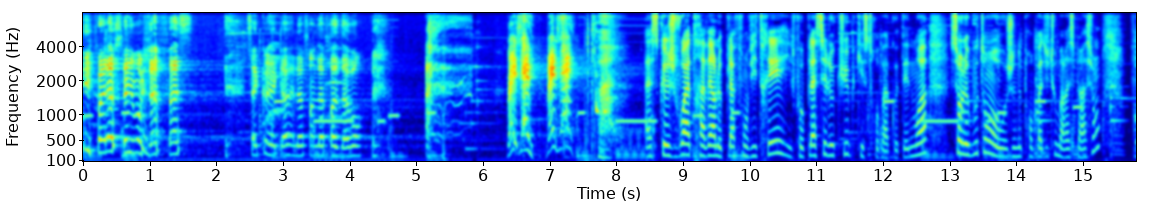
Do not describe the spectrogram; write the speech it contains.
Il fallait absolument que je la fasse. Ça colle avec la, la fin de la phrase d'avant. baiser, baiser À ce que je vois à travers le plafond vitré, il faut placer le cube qui se trouve à côté de moi sur le bouton en haut. Je ne prends pas du tout ma respiration. Ouh.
